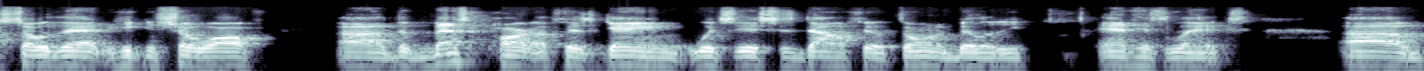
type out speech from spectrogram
so that he can show off the best part of his game, which is his downfield throwing ability and his legs. Um,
